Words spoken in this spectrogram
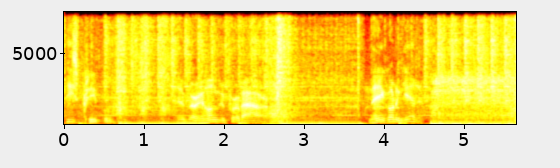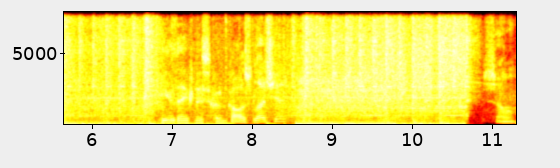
These people, they're very hungry for power. They ain't gonna get it. You think this could cause bloodshed? So?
